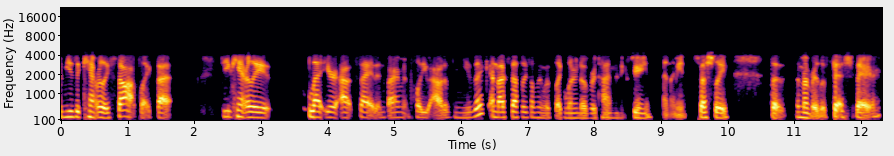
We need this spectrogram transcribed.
the music can't really stop like that. So you can't really let your outside environment pull you out of the music. And that's definitely something that's like learned over time and experience. And I mean, especially the, the members of Phish, they're,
